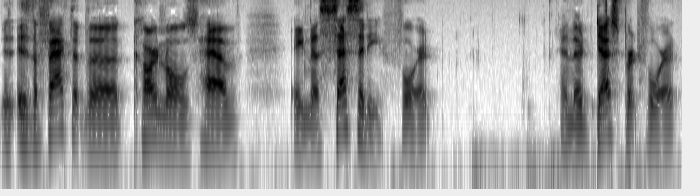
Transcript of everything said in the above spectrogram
is the fact that the Cardinals have a necessity for it and they're desperate for it,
